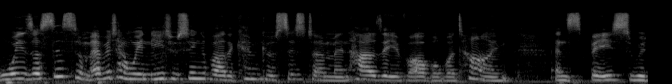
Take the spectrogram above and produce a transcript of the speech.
with the system, every time we need to think about the chemical system and how they evolve over time, and space, we,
